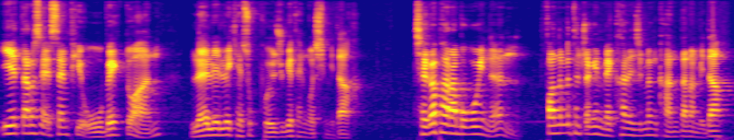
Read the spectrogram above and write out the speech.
이에 따라서 S&P 500 또한 랠리를 계속 보여주게 된 것입니다. 제가 바라보고 있는 펀더멘털적인 메커니즘은 간단합니다.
